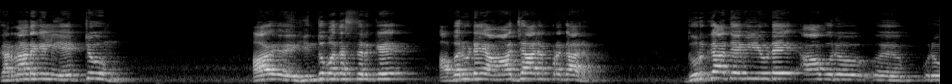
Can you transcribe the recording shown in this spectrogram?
കർണാടകയിൽ ഏറ്റവും ആ ഹിന്ദു മതസ്ഥർക്ക് അവരുടെ ആചാരപ്രകാരം ദുർഗാദേവിയുടെ ആ ഒരു ഒരു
